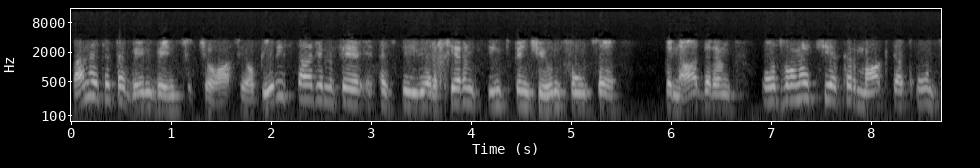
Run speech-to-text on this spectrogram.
dan is dit 'n wen-wen situasie. Op hierdie stadium die, is die regeringsdienspensioenfondse benadering. Ons wil net seker maak dat ons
